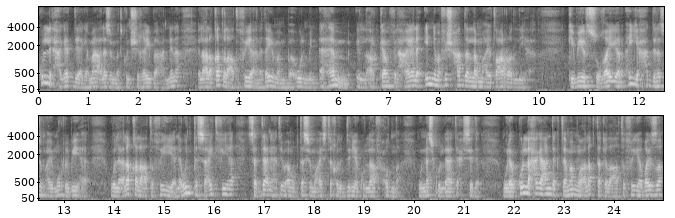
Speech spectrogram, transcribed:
كل الحاجات دي يا جماعة لازم ما تكونش غايبة عننا. العلاقات العاطفية أنا دايما بقول من أهم الأركان في الحياة لأن مفيش حد إلا لما هيتعرض ليها. كبير صغير أي حد لازم هيمر بيها. والعلاقة العاطفية لو أنت سعيد فيها صدقني هتبقى مبتسم وعايز تاخد الدنيا كلها في حضنك والناس كلها تحسدك. ولو كل حاجة عندك تمام وعلاقتك العاطفية بايظة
